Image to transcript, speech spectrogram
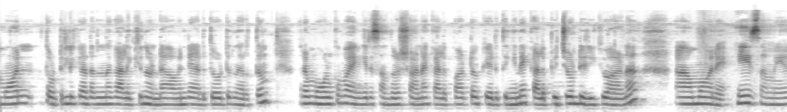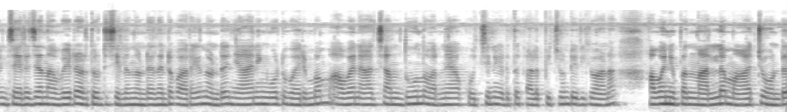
മോൻ തൊട്ടിൽ കിടന്ന് കളിക്കുന്നുണ്ട് അവന്റെ അടുത്തോട്ട് നിർത്തും. അന്നേരം മോൾക്ക് ഭയങ്കര സന്തോഷമാണ് കളിപ്പാട്ടമൊക്കെ എടുത്ത് ഇങ്ങനെ കളിപ്പിച്ചുകൊണ്ടിരിക്കുവാണ് മോനെ. ഈ സമയം ജലജ നവ്യയുടെ അടുത്തോട്ട് ചെല്ലുന്നുണ്ട് എന്നിട്ട് പറയുന്നുണ്ട് ഞാൻ ഇങ്ങോട്ട് വരുമ്പം അവൻ ആ ചന്തു എന്ന് പറഞ്ഞ ആ കൊച്ചിനെ എടുത്ത് കളിപ്പിച്ചുകൊണ്ടിരിക്കുവാണ് അവനിപ്പം നല്ല മാറ്റമുണ്ട്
